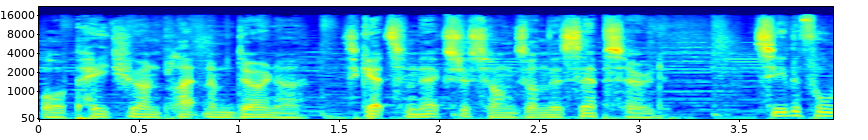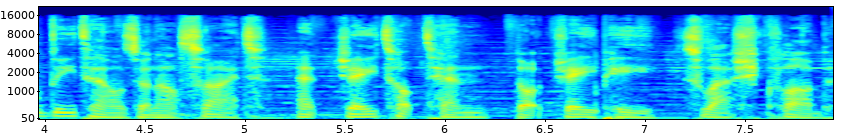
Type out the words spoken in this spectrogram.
or Patreon platinum donor to get some extra songs on this episode. See the full details on our site at jtop10.jp/club.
